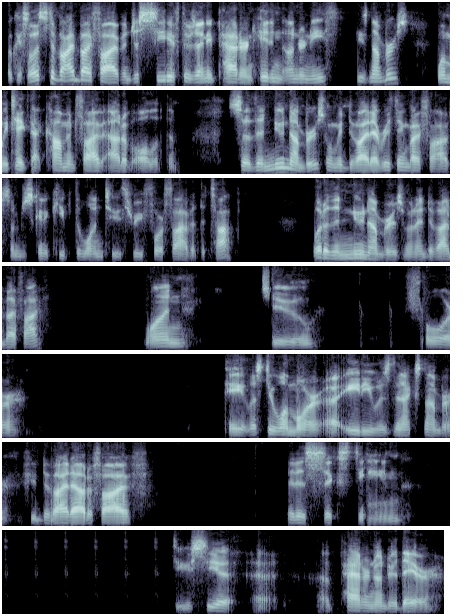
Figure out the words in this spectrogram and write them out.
Okay, so let's divide by 5 and just see if there's any pattern hidden underneath these numbers when we take that common 5 out of all of them. So the new numbers, when we divide everything by 5, so I'm just going to keep the 1, 2, 3, 4, 5 at the top. What are the new numbers when I divide by 5? 1, 2, 4, 8. Let's do one more. Uh, 80 was the next number. If you divide out a 5, it is 16. Do you see a, a, a pattern under there?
